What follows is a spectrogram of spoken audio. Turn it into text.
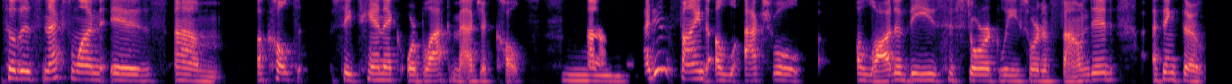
so this next one is um, occult, satanic, or black magic cults. Um, mm. Um, I didn't find a actual a lot of these historically sort of founded. I think the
